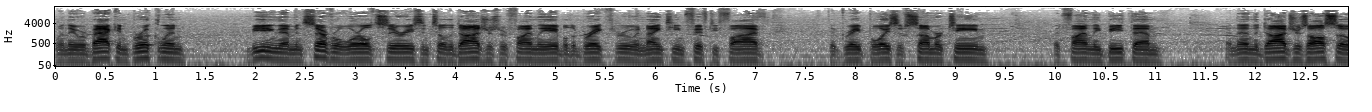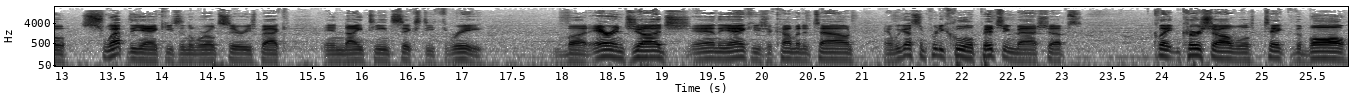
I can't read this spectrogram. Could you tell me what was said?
when they were back in Brooklyn, beating them in several World Series until the Dodgers were finally able to break through in 1955. The great Boys of Summer team that finally beat them. And then the Dodgers also swept the Yankees in the World Series back in 1963. But Aaron Judge and the Yankees are coming to town and we got some pretty cool pitching mashups. Clayton Kershaw will take the ball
